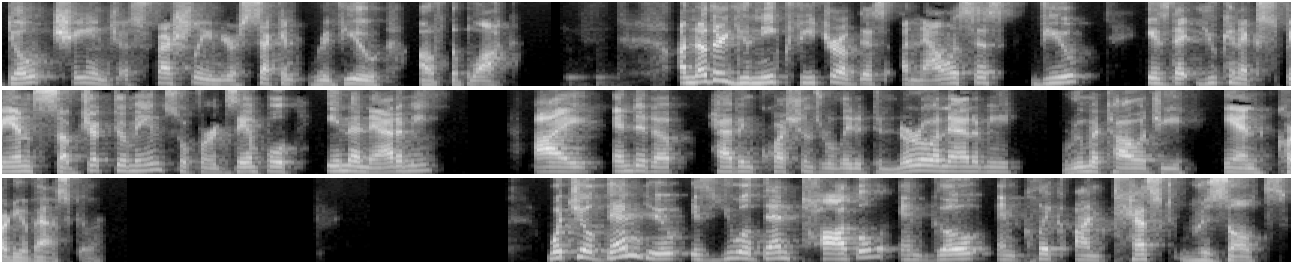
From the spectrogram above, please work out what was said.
Don't change, especially in your second review of the block. Another unique feature of this analysis view is that you can expand subject domains. So, for example, in anatomy, I ended up having questions related to neuroanatomy, rheumatology, and cardiovascular. What you'll then do is you will then toggle and go and click on test results.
